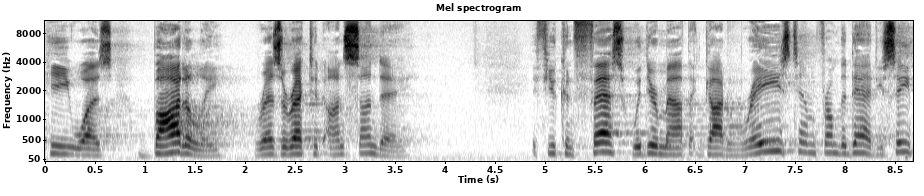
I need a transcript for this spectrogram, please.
he was bodily resurrected on Sunday, if you confess with your mouth that God raised him from the dead, you see,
